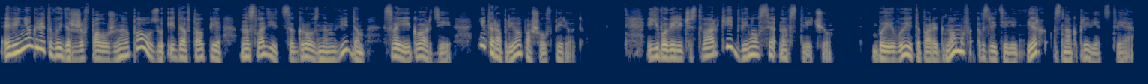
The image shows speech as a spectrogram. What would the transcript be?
Венегрит, выдержав положенную паузу и дав толпе насладиться грозным видом своей гвардии, неторопливо пошел вперед. Его Величество Аркей двинулся навстречу. Боевые топоры гномов взлетели вверх в знак приветствия.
